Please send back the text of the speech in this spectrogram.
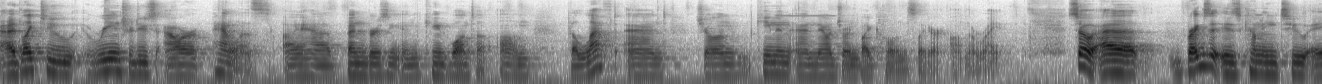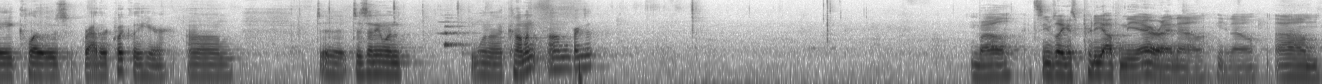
I'd like to reintroduce our panelists. I have Ben Bursey and Kane Wanta on the left, and John Keenan, and now joined by Colin Slater on the right. So, uh, Brexit is coming to a close rather quickly here. Um, D- does anyone want to comment on Brexit? Well, it seems like it's pretty up in the air right now. You know, um,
